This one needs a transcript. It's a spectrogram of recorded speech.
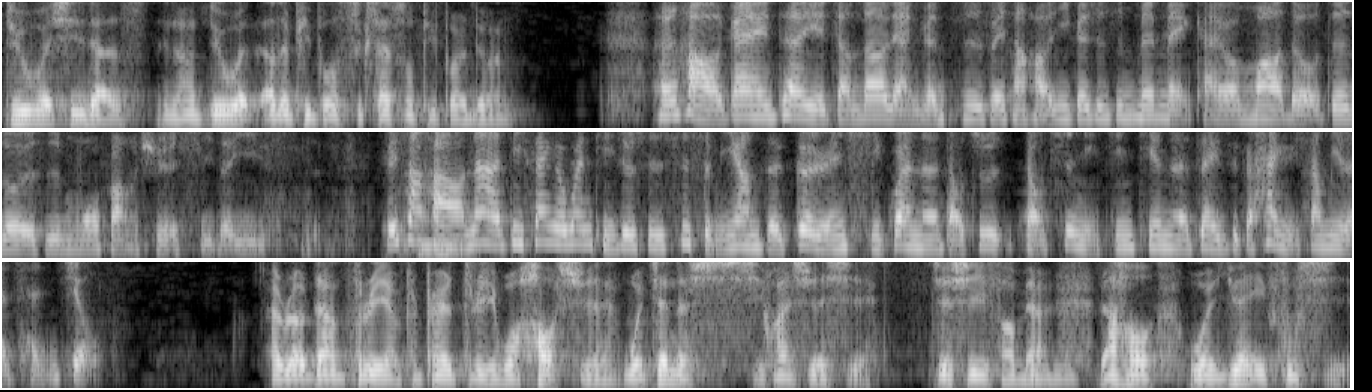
Do what she does. You know, do what other people, successful people are doing. 很好，刚才他也讲到两个字非常好，一个就是 mimic，还有 model，这都也是模仿学习的意思。非常好，那第三个问题就是是什么样的个人习惯呢，导致导致你今天呢在这个汉语上面的成就？I wrote down three. I prepared three. 我好学，我真的喜欢学习，这是一方面。然后我愿意复习，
